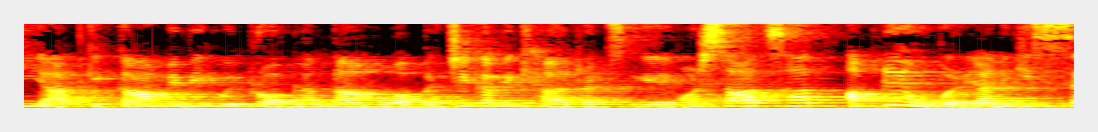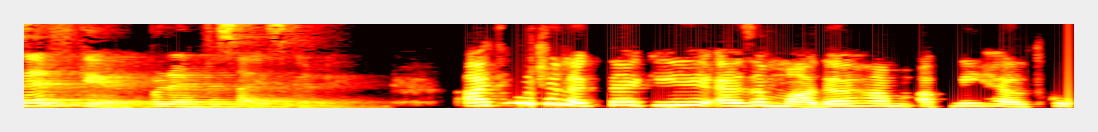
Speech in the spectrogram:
कि आपके काम में भी कोई प्रॉब्लम ना हो, आप बच्चे का भी ख्याल रख सके और साथ साथ अपने ऊपर, यानी कि सेल्फ केयर पर एम्फोसाइज करें। आई थिंक मुझे लगता है कि एज अ मदर हम अपनी हेल्थ को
